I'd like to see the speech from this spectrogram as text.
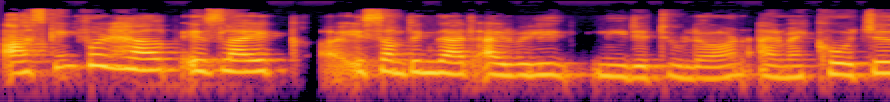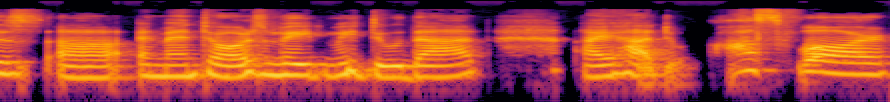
asking for help is like, uh, is something that I really needed to learn. And my coaches uh, and mentors made me do that. I had to ask for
